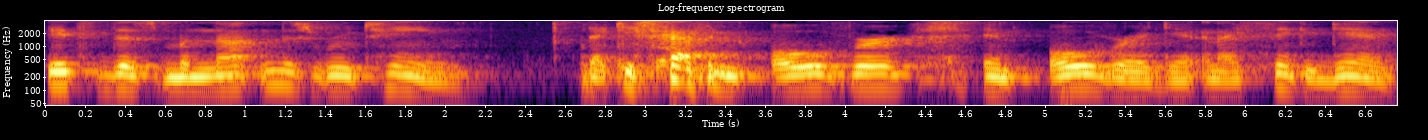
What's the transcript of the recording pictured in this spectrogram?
it's this monotonous routine that keeps happening over and over again. And I think again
